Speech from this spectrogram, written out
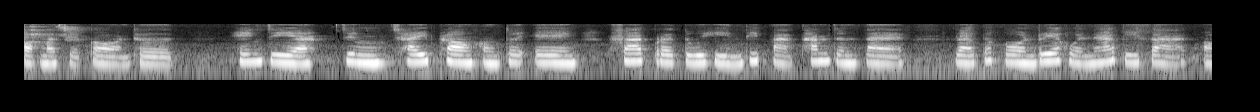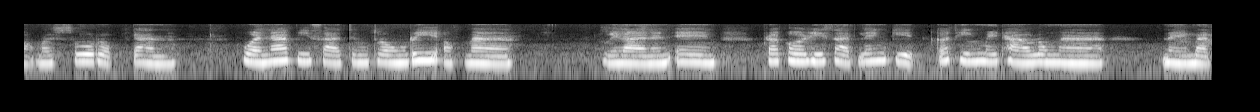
ออกมาเสียก่อนเถิด เฮงเจียจึงใช้พลองของตัวเองฟาดประตูหินที่ปากถ้ำจนแตก แล้วตะโกนเรียกหัวหน้าปีศาจออกมาสู้รบกัน หัวหน้าปีศาจจึงตรงรี่ออกมา เวลานั้นเอง พระโพธิสัตว์เล่งกิจก็ทิ้งไม้เท้าลงมา ในบัด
